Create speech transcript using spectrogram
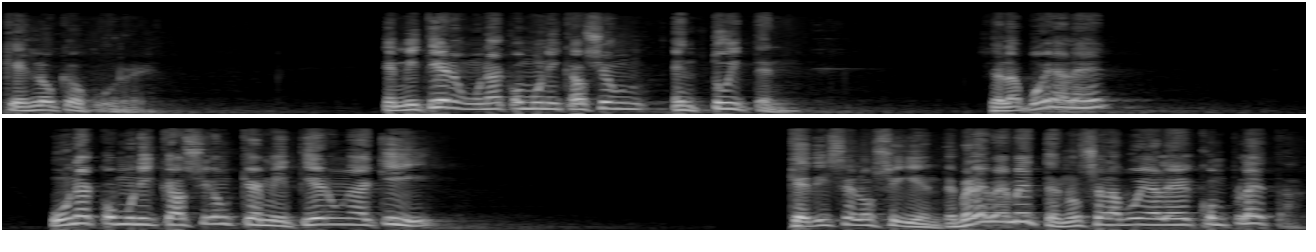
qué es lo que ocurre. emitieron una comunicación en Twitter. Se las voy a leer. Una comunicación que emitieron aquí que dice lo siguiente. Brevemente, no se la voy a leer completa.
